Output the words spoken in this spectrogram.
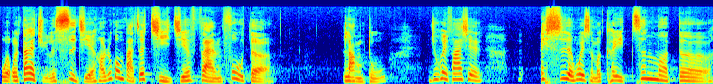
我我大概举了四节哈，如果我们把这几节反复的朗读，你就会发现，哎，诗人为什么可以这么的？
